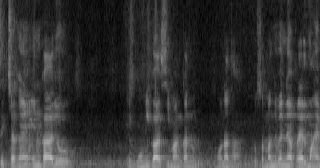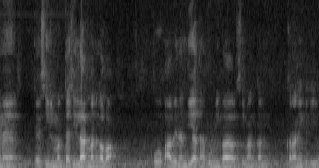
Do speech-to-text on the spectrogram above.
शिक्षक हैं इनका जो एक भूमि का सीमांकन होना था उस संबंध में अप्रैल माह में तहसील मन तहसीलदार मनगवा को आवेदन दिया था भूमि का सीमांकन कराने के लिए।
